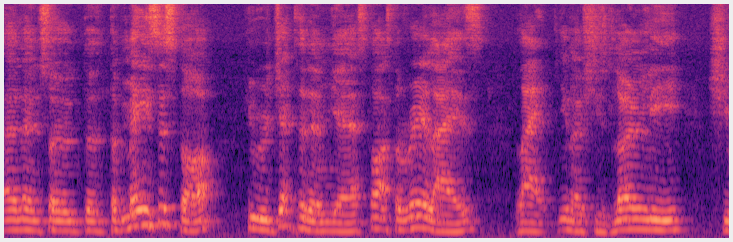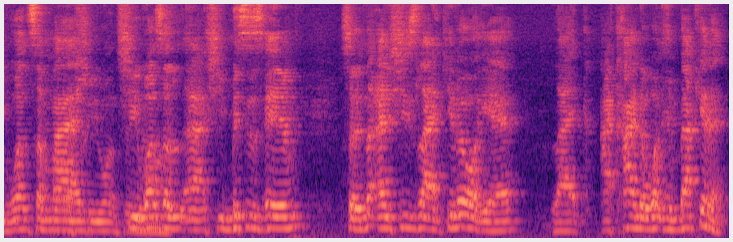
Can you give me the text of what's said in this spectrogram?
And then so the the main sister who rejected him, yeah, starts to realize like you know she's lonely. She wants a man. she wants She wants now. a. Uh, she misses him. So and she's like, you know what, yeah, like I kind of want him back in it.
